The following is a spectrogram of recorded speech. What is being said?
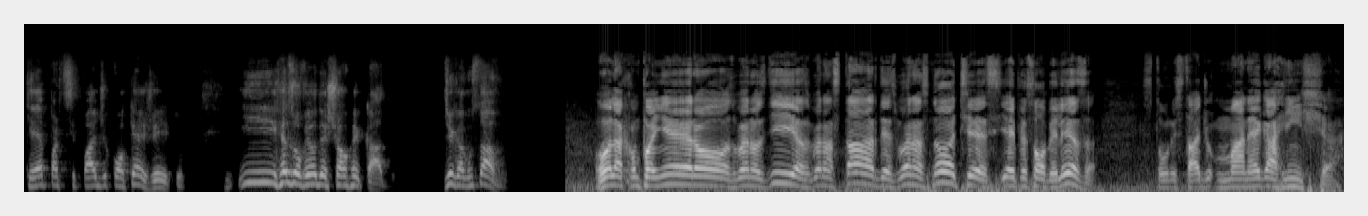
quer participar de qualquer jeito e resolveu deixar um recado. Diga, Gustavo. Olá, companheiros, buenos dias, buenas tardes, buenas noches. E aí, pessoal, beleza? Estou no estádio Mané Garrincha.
